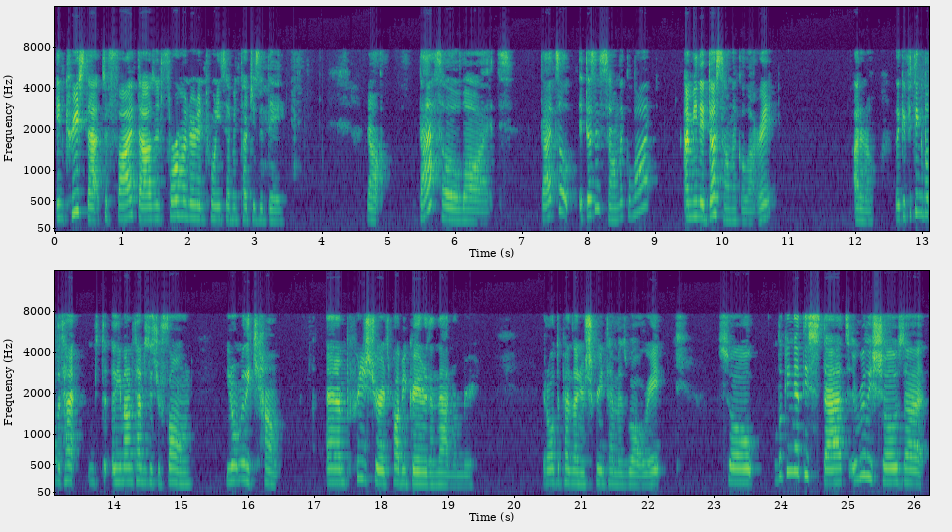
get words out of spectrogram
increase that to 5,427 touches a day. Now, that's a lot. That's a. It doesn't sound like a lot. I mean, it does sound like a lot, right? I don't know. Like if you think about the time, the amount of times you touch your phone, you don't really count, and I'm pretty sure it's probably greater than that number. It all depends on your screen time as well, right? So looking at these stats, it really shows that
